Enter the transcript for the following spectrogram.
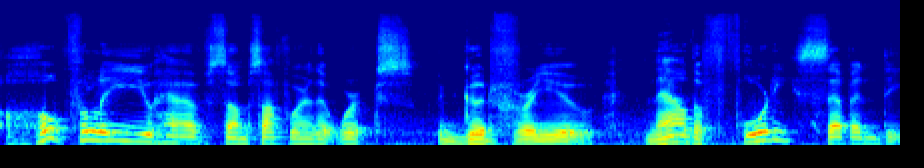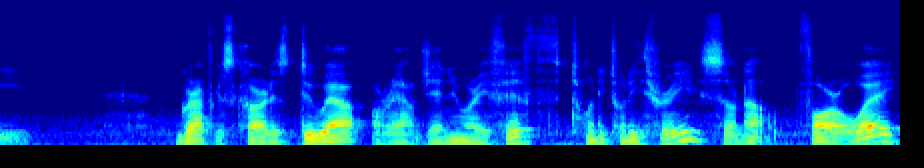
hopefully you have some software that works good for you. Now the 4070 graphics card is due out around January 5th, 2023, so not far away.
